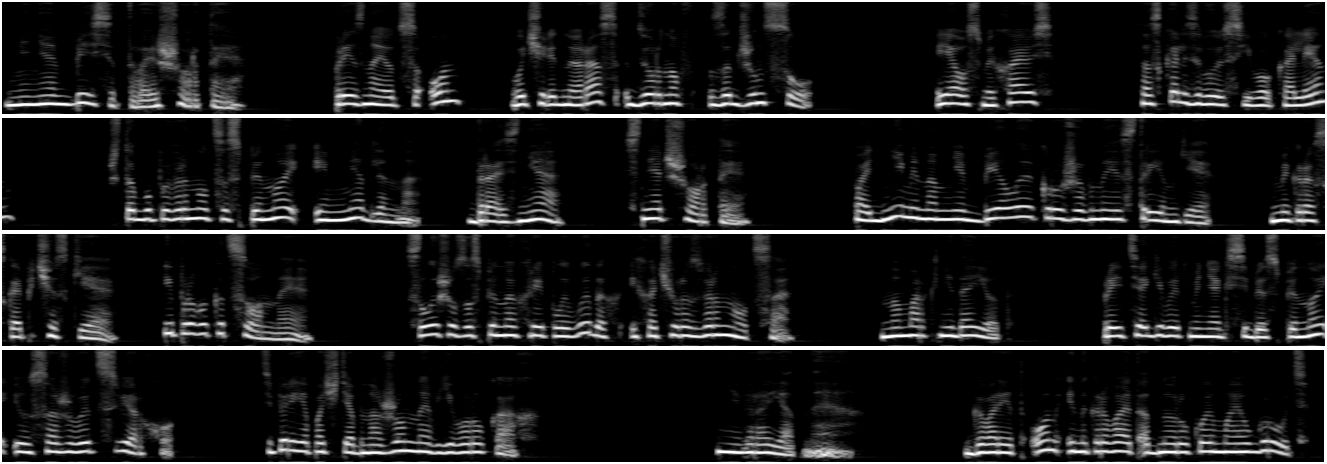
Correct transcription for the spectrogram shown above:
«Меня бесит твои шорты», — признается он, в очередной раз дернув за джинсу. Я усмехаюсь, соскальзываю с его колен, чтобы повернуться спиной и медленно, дразня, снять шорты. Под ними на мне белые кружевные стринги — микроскопические и провокационные. Слышу за спиной хриплый выдох и хочу развернуться. Но Марк не дает. Притягивает меня к себе спиной и усаживает сверху. Теперь я почти обнаженная в его руках. «Невероятная», — говорит он и накрывает одной рукой мою грудь,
